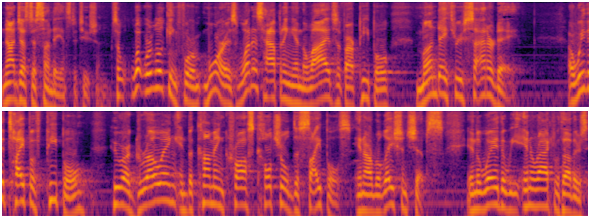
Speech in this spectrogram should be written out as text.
not just a Sunday institution. So, what we're looking for more is what is happening in the lives of our people Monday through Saturday. Are we the type of people who are growing and becoming cross cultural disciples in our relationships, in the way that we interact with others?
